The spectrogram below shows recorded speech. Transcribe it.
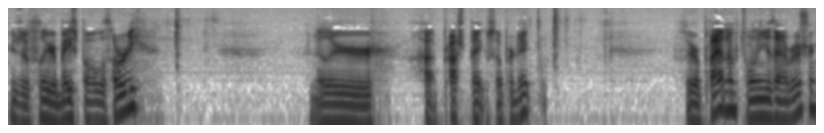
Here's a Fleer Baseball Authority. Another Hot Prospects upper deck. Fleer Platinum, 20th anniversary.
